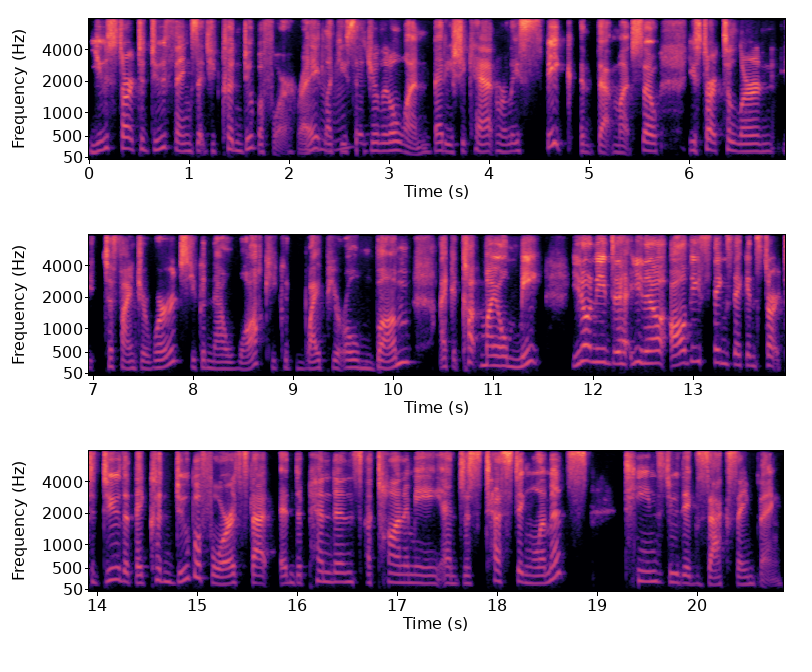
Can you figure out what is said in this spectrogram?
you start to do things that you couldn't do before, right? Mm-hmm. Like you mm-hmm. said, your little one, Betty, she can't really speak that much. So you start to learn to find your words. You can now walk. You could wipe your own bum. I could cut my own meat. You don't need to, you know, all these things they can start to do that they couldn't do before. It's that independence, autonomy, and just testing limits. Teens do the exact same thing.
